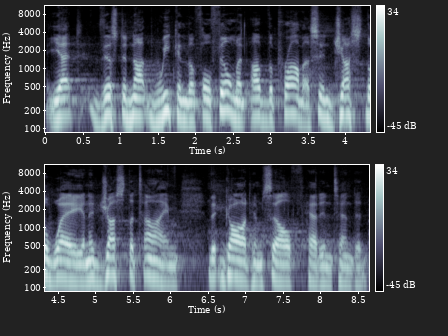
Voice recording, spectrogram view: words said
yet this did not weaken the fulfillment of the promise in just the way and in just the time that God Himself had intended.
